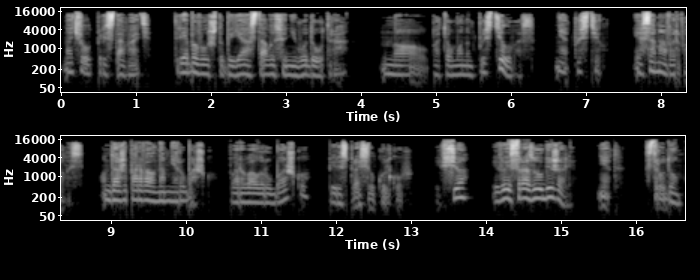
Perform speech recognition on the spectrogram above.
Начал приставать. Требовал, чтобы я осталась у него до утра. Но потом он отпустил вас. Не отпустил. Я сама вырвалась. Он даже порвал на мне рубашку. «Порвал рубашку?» — переспросил Кульков. «И все? И вы сразу убежали?» «Нет, с трудом.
